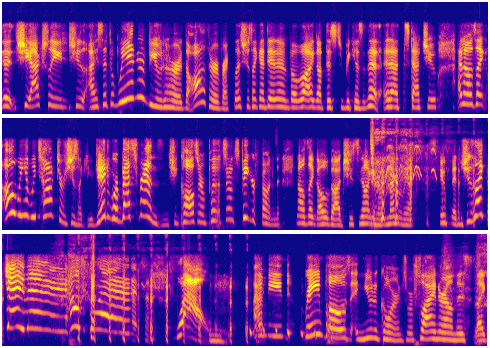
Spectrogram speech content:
uh, she actually she I said we interviewed her, the author of Reckless. She's like I didn't, blah. I got this because of that that statue. And I was like, oh, we we talked to her. She's like, you did. We're best friends. And she calls her and puts her on speakerphone. And I was like, oh god, she's not gonna remember me. I'm stupid. And she's like, Jamie, how's it going? wow. I mean, rainbows and unicorns were flying around this like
